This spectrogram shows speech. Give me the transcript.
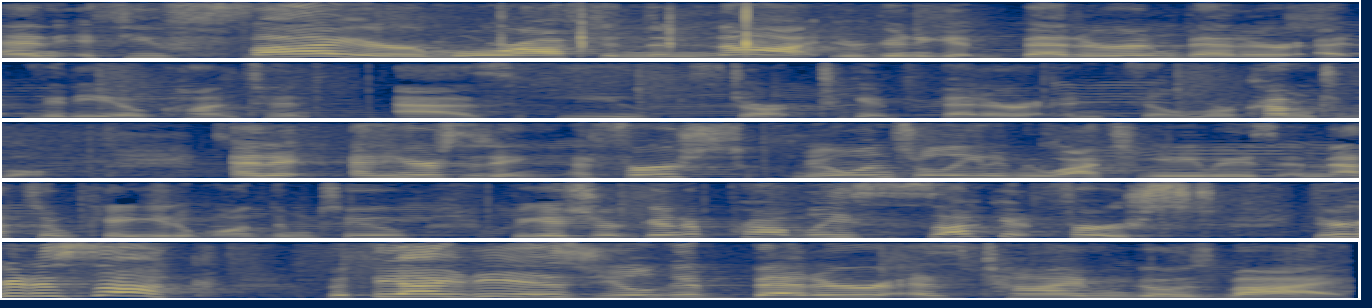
And if you fire more often than not, you're gonna get better and better at video content as you start to get better and feel more comfortable. And, it, and here's the thing at first, no one's really gonna be watching anyways, and that's okay, you don't want them to, because you're gonna probably suck at first. You're gonna suck. But the idea is you'll get better as time goes by.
